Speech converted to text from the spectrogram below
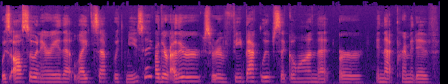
was also an area that lights up with music. Are there other sort of feedback loops that go on that are in that primitive?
